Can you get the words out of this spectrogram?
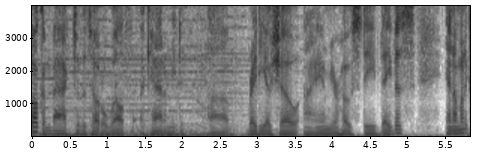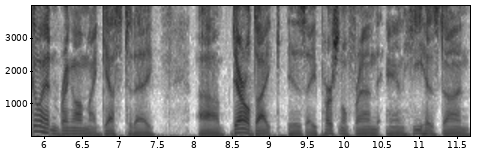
Welcome back to the Total Wealth Academy uh, radio show. I am your host, Steve Davis, and I'm going to go ahead and bring on my guest today. Uh, Darel Daik is a personal friend, and he has done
